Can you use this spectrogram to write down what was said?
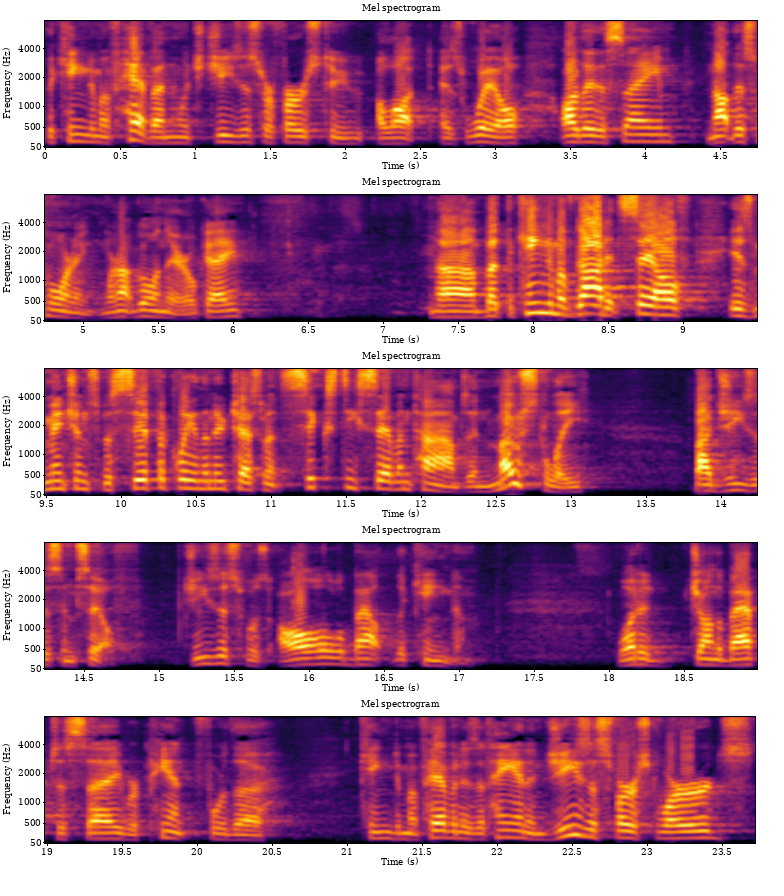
the kingdom of heaven, which Jesus refers to a lot as well. Are they the same? Not this morning. We're not going there, okay? Uh, but the kingdom of God itself is mentioned specifically in the New Testament 67 times, and mostly by Jesus himself. Jesus was all about the kingdom. What did John the Baptist say? Repent, for the kingdom of heaven is at hand. And Jesus' first words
